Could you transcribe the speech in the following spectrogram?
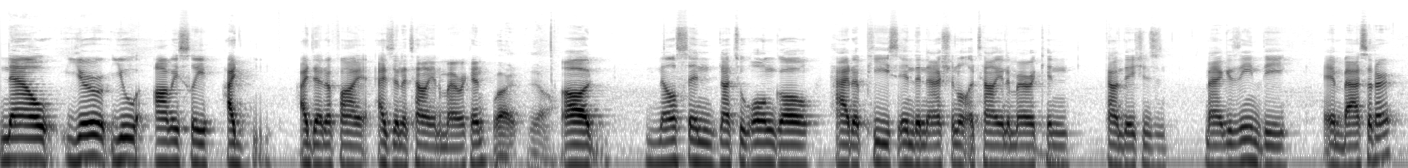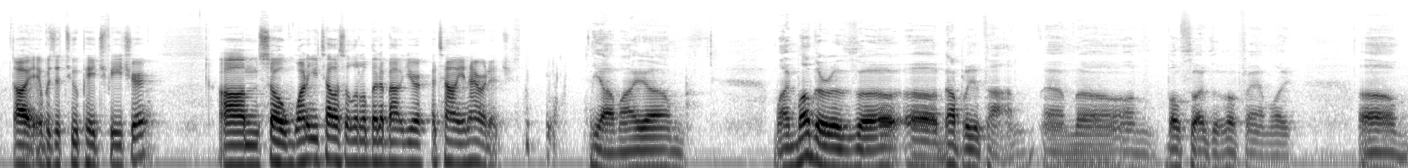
now you're you obviously I- identify as an Italian American. right. Yeah. Uh, Nelson, not too long ago, had a piece in the National Italian American Foundation's magazine, The Ambassador. Uh, it was a two-page feature. Um, so why don't you tell us a little bit about your Italian heritage? Yeah, my um, my mother is uh, uh, Napolitan, and uh, on both sides of her family. Um,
